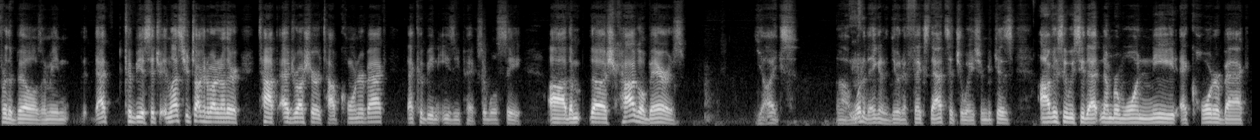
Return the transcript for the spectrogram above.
for the Bills. I mean, that could be a situation, unless you're talking about another top edge rusher or top cornerback, that could be an easy pick. So we'll see. Uh, the, the Chicago Bears, yikes. Uh, what are they going to do to fix that situation? Because obviously, we see that number one need at quarterback.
